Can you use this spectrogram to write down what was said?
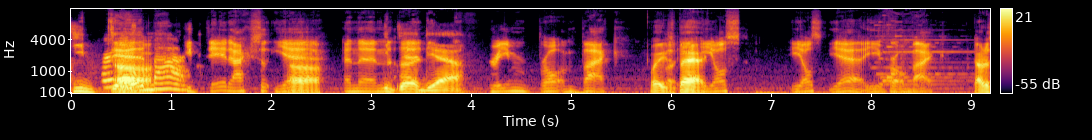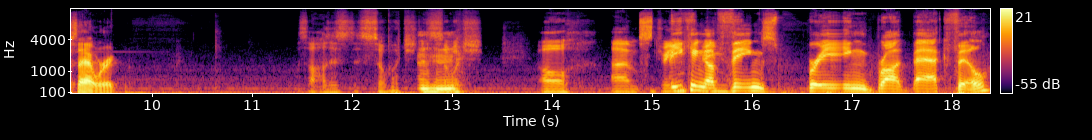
He did. Uh. He did actually. Yeah. Uh. and then He did. uh, Yeah. Dream brought him back. Wait, he's back. He also, he also, yeah, he brought him back. How does that work? So oh, there's, there's so much, there's so Mhm. much. Oh, um. Dream- Speaking of things being brought back, Phil.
